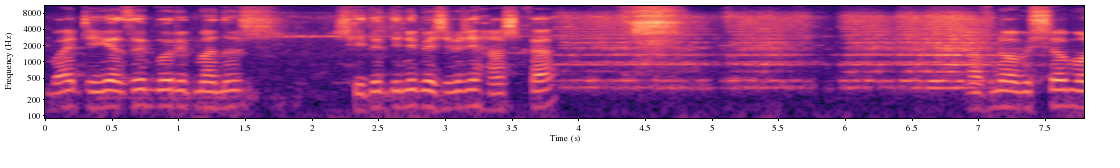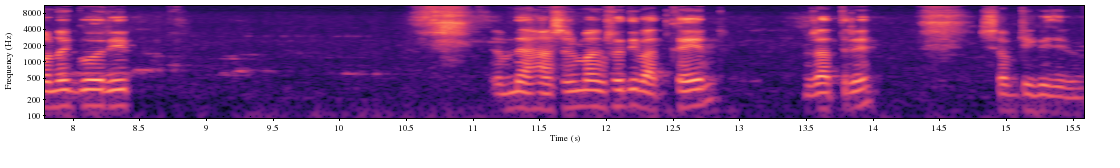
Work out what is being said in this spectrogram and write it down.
ভাই, ঠিক আছে, গরিব মানুষ। শীতের দিনে বেশি বেশি হাঁস খা। আপনি অবশ্য মনে গরিব। আপনি হাঁসের মাংস দিয়ে ভাত খাইন রাত্রে, সব ঠিক হয়ে যাবে।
